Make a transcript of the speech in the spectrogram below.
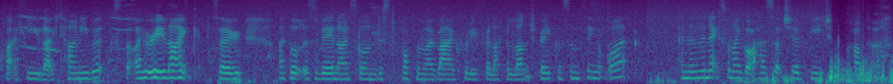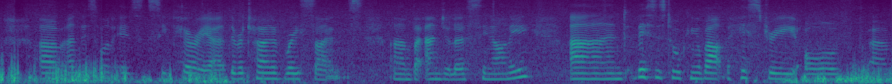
quite a few like tiny books that I really like so I thought this would be a nice one just to pop in my bag probably for like a lunch break or something at work. And then the next one I got has such a beautiful cover um, and this is Superior, The Return of Race Science um, by Angela Saini. And this is talking about the history of um,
